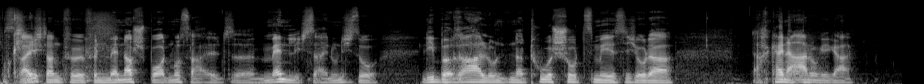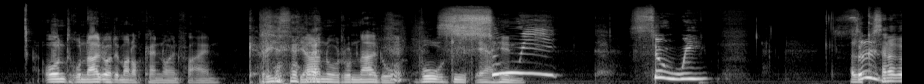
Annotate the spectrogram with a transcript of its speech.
Das Okay. reicht dann für, für einen Männersport, muss er halt äh, männlich sein und nicht so liberal und naturschutzmäßig oder ach, keine Ahnung, egal. Und Ronaldo hat immer noch keinen neuen Verein. Cristiano Ronaldo, wo geht er hin? Sui. Also, Cristiano,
